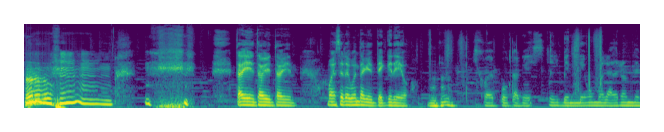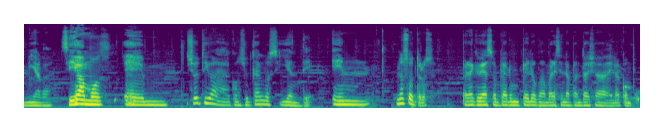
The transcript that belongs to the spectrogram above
No, no, no. está bien, está bien, está bien. Voy a hacer de cuenta que te creo. Hijo de puta que es, que vende humo ladrón de mierda. Sigamos. Em, yo te iba a consultar lo siguiente. Em, nosotros, para que veas soplar un pelo que aparece en la pantalla de la compu.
